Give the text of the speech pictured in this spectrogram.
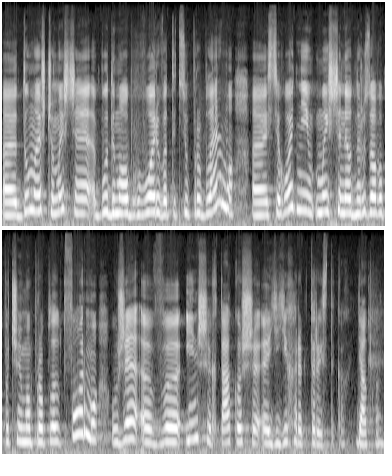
Е, Думаю, що ми ще будемо обговорювати цю проблему. Е, Сьогодні ми ще неодноразово почуємо про платформу уже в інших також її характеристиках. Дякую.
